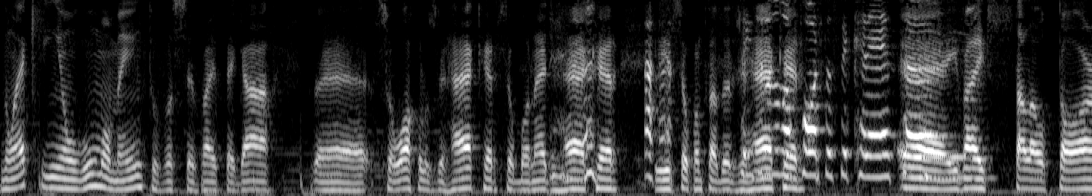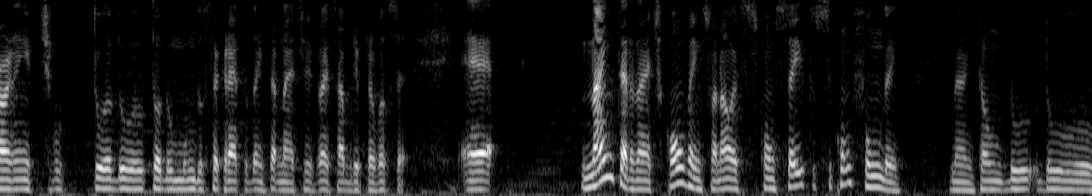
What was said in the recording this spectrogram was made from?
não é que em algum momento você vai pegar é, seu óculos de hacker, seu boné de hacker e seu computador de entra numa hacker. porta secreta. É, e vai instalar o Tor e, tipo, todo, todo mundo secreto da internet vai se abrir para você. É, na internet convencional, esses conceitos se confundem. Né? Então, do, do,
